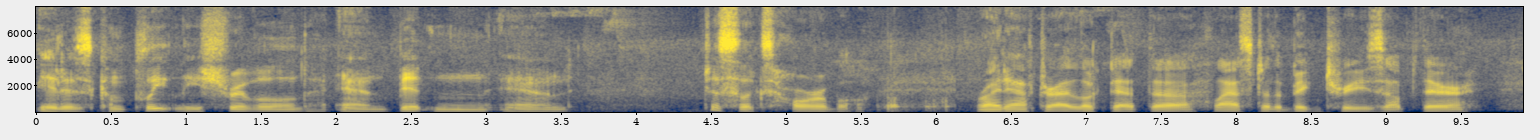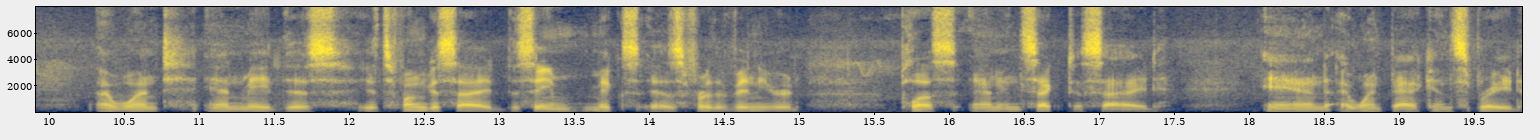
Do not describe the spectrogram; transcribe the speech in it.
It is completely shriveled and bitten and just looks horrible. Right after I looked at the last of the big trees up there, I went and made this. It's fungicide, the same mix as for the vineyard, plus an insecticide. And I went back and sprayed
